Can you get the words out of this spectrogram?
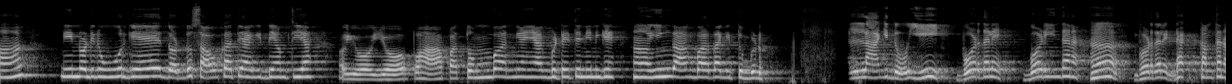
ಹಾ ನೀನು ನೋಡಿರ ಊರಿಗೆ ದೊಡ್ಡ ಸಾವುಕಾತಿ ಆಗಿದ್ದೆ ಅಂತೀಯ? ಅಯ್ಯೋ ಅಯ್ಯೋ, ಪಾಪ, ತುಂಬಾ ಅನ್ಯಾಯ ಆಗ್ಬಿಟ್ಟೈತೆ ನಿನಗೆ. ಹಾಂ ಹಿಂಗೆ ಆಗ್ಬಾರ್ದಾಗಿತ್ತು ಬಿಡು. ಎಲ್ಲ ಆಗಿದ್ದು ಈ ಬೋರ್ಡಲೆ ಬೋಡಿಯಿಂದನ ಹಾ ಡಕ್ ಅಂತನ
